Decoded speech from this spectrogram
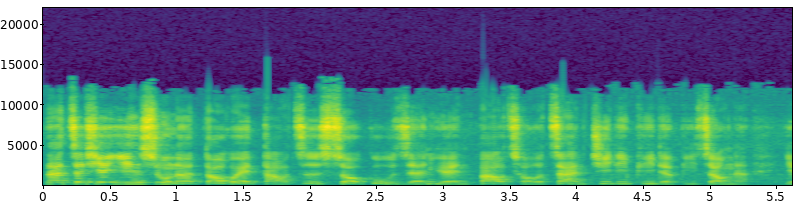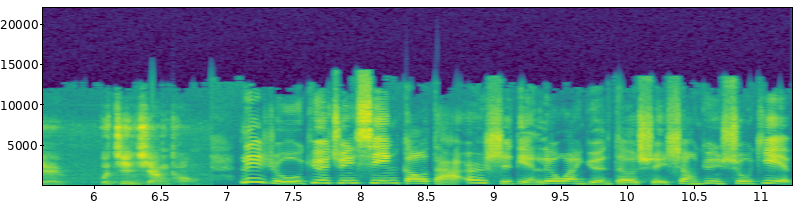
那这些因素呢都会导致受雇人员报酬占 GDP 的比重呢也。不尽相同。例如，月均薪高达二十点六万元的水上运输业，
